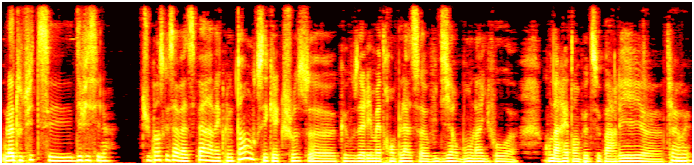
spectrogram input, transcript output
Là, tout de suite, c'est difficile. Tu penses que ça va se faire avec le temps ou que c'est quelque chose euh, que vous allez mettre en place, euh, vous dire bon là il faut euh, qu'on arrête un peu de se parler. euh, Bah ouais.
